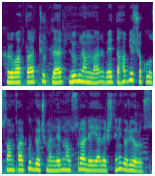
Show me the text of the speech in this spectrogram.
Hırvatlar, Türkler, Lübnanlar ve daha birçok ulustan farklı göçmenlerin Avustralya'ya yerleştiğini görüyoruz.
